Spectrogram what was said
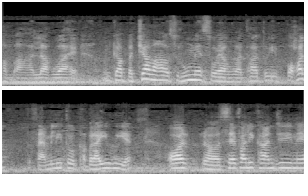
हम हल्ला हुआ है उनका बच्चा वहाँ उस रूम में सोया हुआ था तो ये बहुत फैमिली तो घबराई हुई है। और सैफ अली खान जी ने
